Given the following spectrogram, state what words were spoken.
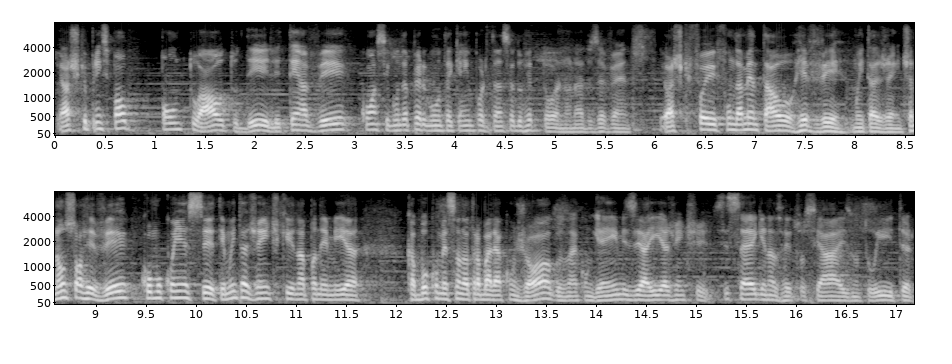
Eu acho que o principal ponto alto dele tem a ver com a segunda pergunta, que é a importância do retorno né, dos eventos. Eu acho que foi fundamental rever muita gente. Não só rever, como conhecer. Tem muita gente que na pandemia acabou começando a trabalhar com jogos, né, com games, e aí a gente se segue nas redes sociais, no Twitter,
